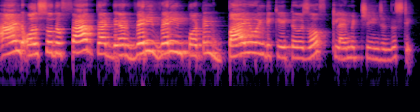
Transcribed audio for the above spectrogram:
and also the fact that they are very very important bioindicators of climate change in the states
